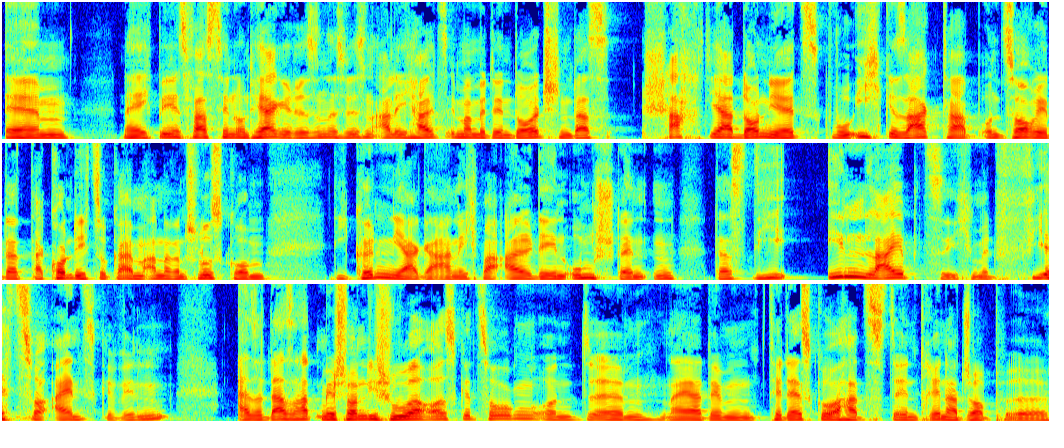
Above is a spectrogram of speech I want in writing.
ähm, naja, ich bin jetzt fast hin und her gerissen. Es wissen alle, ich halte es immer mit den Deutschen, dass Schachtja Donetsk, wo ich gesagt habe, und sorry, da, da konnte ich zu keinem anderen Schluss kommen, die können ja gar nicht bei all den Umständen, dass die in Leipzig mit 4 zu 1 gewinnen. Also das hat mir schon die Schuhe ausgezogen und ähm, naja, dem Tedesco hat es den Trainerjob äh,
